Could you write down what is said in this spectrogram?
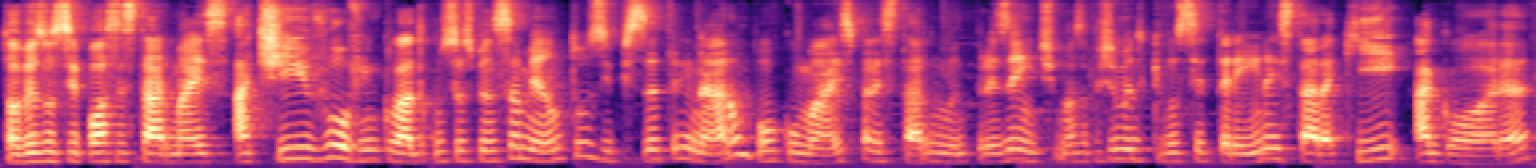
Talvez você possa estar mais ativo ou vinculado com seus pensamentos e precisa treinar um pouco mais para estar no momento presente. Mas a partir do momento que você treina estar aqui agora,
